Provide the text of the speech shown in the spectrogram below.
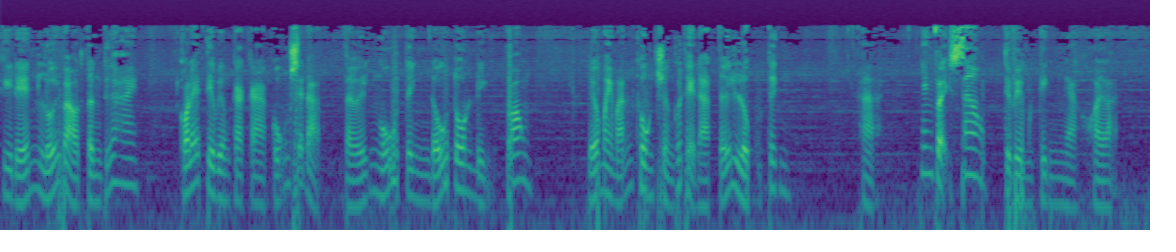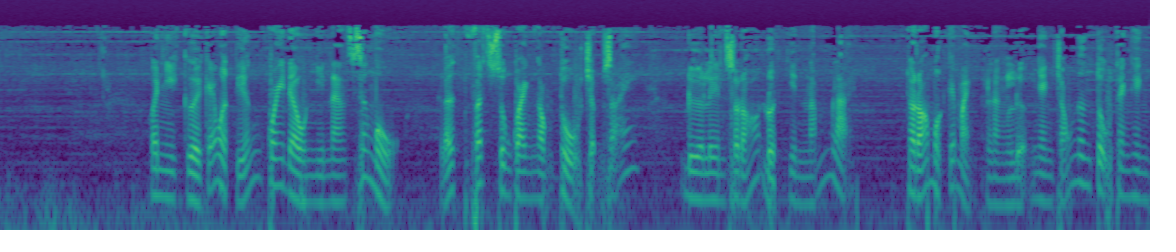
Khi đến lối vào tầng thứ hai, có lẽ Tiêu Viêm ca ca cũng sẽ đạt tới ngũ tinh đấu tôn đỉnh phong. Nếu may mắn không chừng có thể đạt tới lục tinh. Hả? Nhanh vậy sao? Tiêu Viêm kinh ngạc hỏi lại. Huân Nhi cười kẽ một tiếng, quay đầu nhìn làn sương mù, lất phất xung quanh ngọc thủ chậm rãi, đưa lên sau đó đột nhiên nắm lại. Theo đó một cái mảnh năng lượng nhanh chóng ngưng tụ thành hình,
